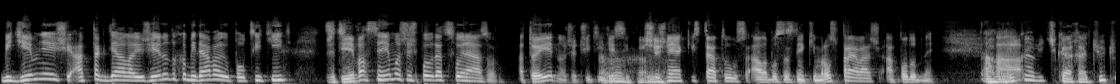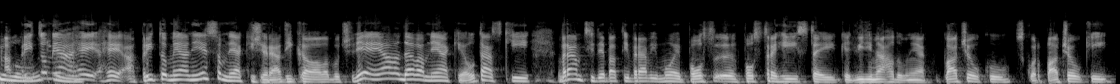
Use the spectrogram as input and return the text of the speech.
byť jemnejšie a tak ďalej, že jednoducho mi dávajú pocítiť, že ty vlastne nemôžeš povedať svoj názor. A to je jedno, že či ty si píšeš nejaký status, alebo sa s niekým rozprávaš a podobne. A v rukavičkách a čučulo. A pritom ja, hej, hej, a pritom ja nie som nejaký že radikál, alebo čo, nie, ja len dávam nejaké otázky, v rámci debaty vravím moje postrehy z tej, keď vidím náhodou nejakú tlačovku, skôr tlačovky.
